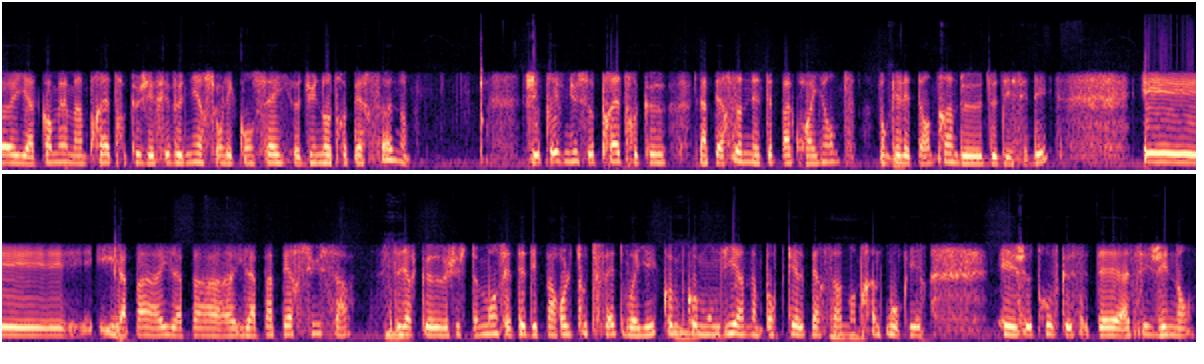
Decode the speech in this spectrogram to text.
Euh, il y a quand même un prêtre que j'ai fait venir sur les conseils d'une autre personne. J'ai prévenu ce prêtre que la personne n'était pas croyante, donc elle était en train de, de décéder. Et il n'a pas, il a pas, il a pas perçu ça. C'est-à-dire que justement, c'était des paroles toutes faites, vous voyez, comme comme on dit à n'importe quelle personne en train de mourir. Et je trouve que c'était assez gênant.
